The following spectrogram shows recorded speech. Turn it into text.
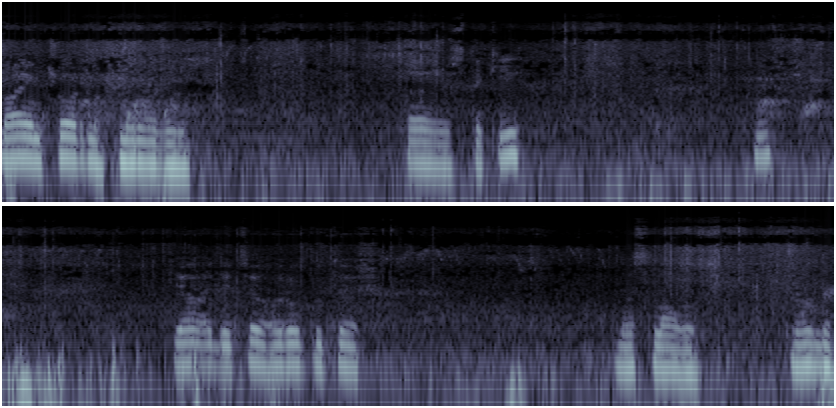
Маємо чорну смородину. Теж ось кущ. Ягоди цього року теж на славу. Правда,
